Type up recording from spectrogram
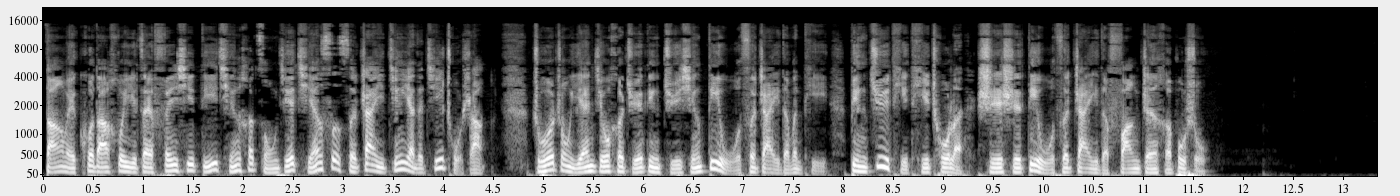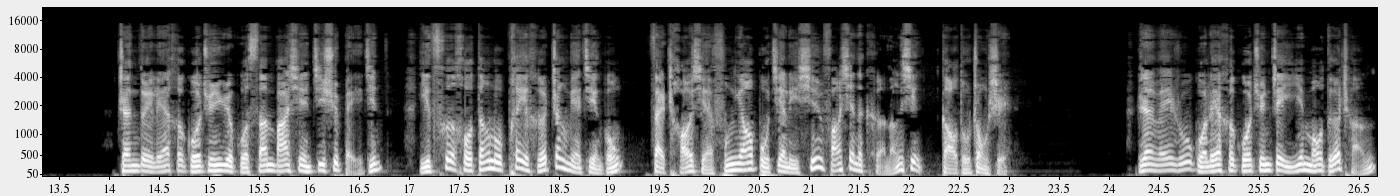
党委扩大会议在分析敌情和总结前四次战役经验的基础上，着重研究和决定举行第五次战役的问题，并具体提出了实施第五次战役的方针和部署。针对联合国军越过三八线继续北进，以侧后登陆配合正面进攻，在朝鲜蜂腰部建立新防线的可能性高度重视。认为，如果联合国军这一阴谋得逞，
